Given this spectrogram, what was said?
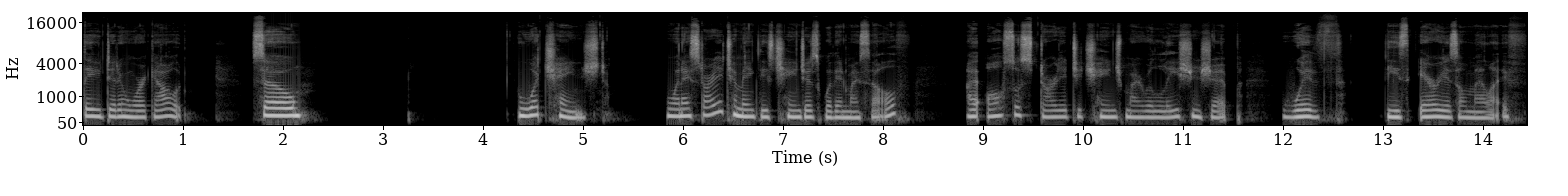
they didn't work out. So, what changed? When I started to make these changes within myself, I also started to change my relationship with these areas of my life.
